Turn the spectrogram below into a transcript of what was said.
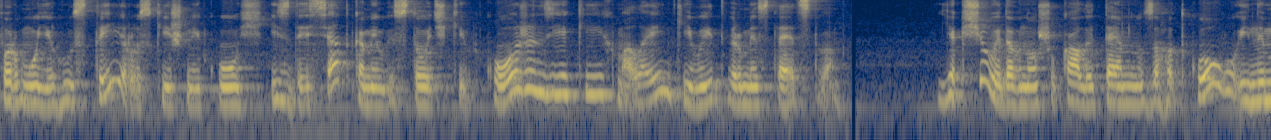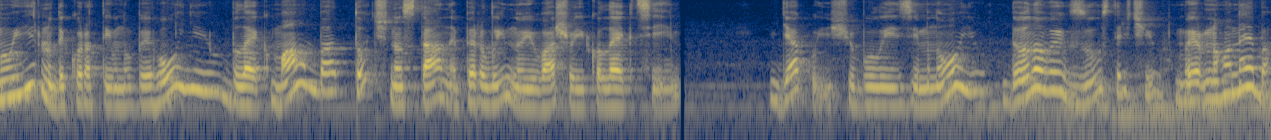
формує густий розкішний кущ із десятками листочків, кожен з яких маленький витвір мистецтва. Якщо ви давно шукали темну загадкову і неймовірну декоративну бегонію, Black Mamba точно стане перлиною вашої колекції. Дякую, що були зі мною. До нових зустрічей, мирного неба!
